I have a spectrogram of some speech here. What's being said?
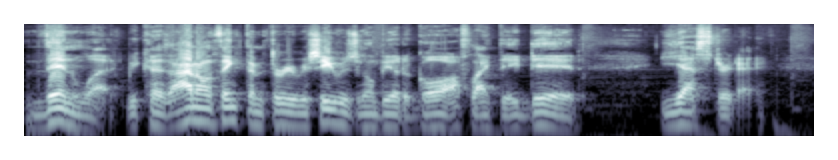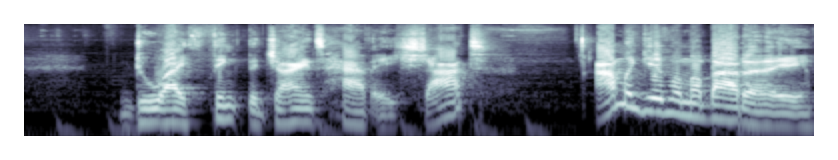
then what? Because I don't think them three receivers are going to be able to go off like they did yesterday. Do I think the Giants have a shot? I'm going to give them about a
